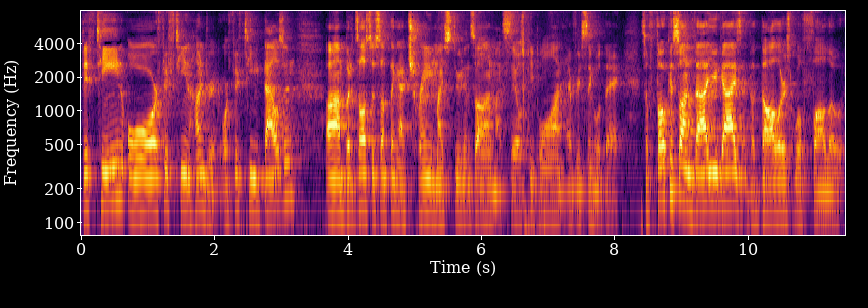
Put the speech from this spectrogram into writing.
15 or 1500 or 15,000. Um, but it's also something I train my students on, my salespeople on every single day. So focus on value, guys. The dollars will follow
